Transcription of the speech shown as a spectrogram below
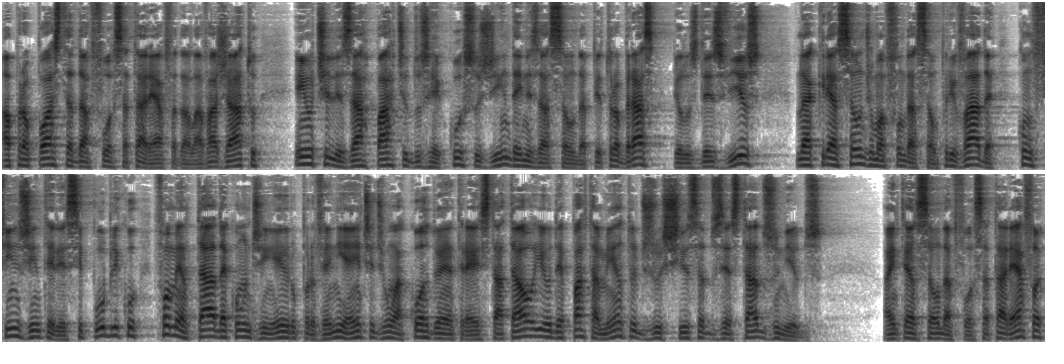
a proposta da Força Tarefa da Lava Jato em utilizar parte dos recursos de indenização da Petrobras pelos desvios na criação de uma fundação privada com fins de interesse público, fomentada com dinheiro proveniente de um acordo entre a estatal e o Departamento de Justiça dos Estados Unidos. A intenção da Força Tarefa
